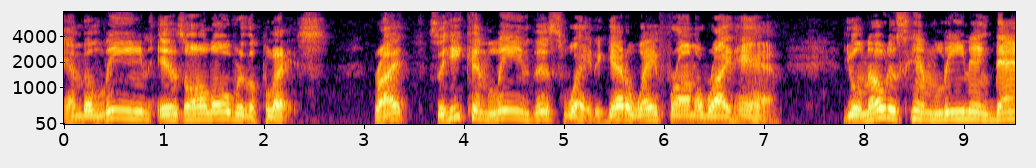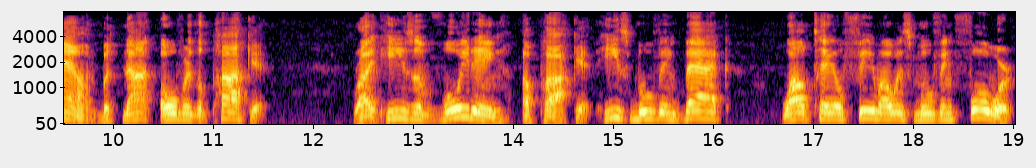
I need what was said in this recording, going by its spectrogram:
and the lean is all over the place, right? So he can lean this way to get away from a right hand. You'll notice him leaning down, but not over the pocket, right? He's avoiding a pocket. He's moving back while Teofimo is moving forward.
